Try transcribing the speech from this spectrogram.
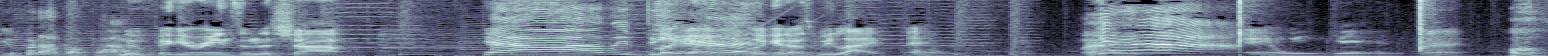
You put up a pop. New figurines in the shop. Yeah, we beat Look it. at us. Look at us. We like, and we money, Yeah. and we getting money, Oh,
